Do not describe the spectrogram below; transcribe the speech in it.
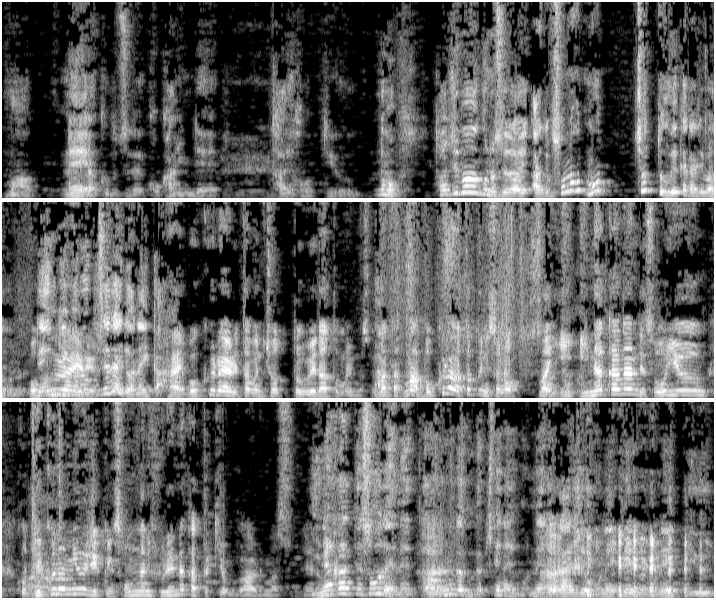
まあね、薬物で、コカインで逮捕っていう。でも、立花君の世代、あ、でもそんな、もうちょっと上か立花君の。僕らより世代ではないか。はい。僕らより多分ちょっと上だと思います。あまた、まあ僕らは特にその、まあ田舎なんでそういう、こうテクノミュージックにそんなに触れなかった記憶がありますね。田舎ってそうだよね。あはい音楽が来てないもんね。はいラジオもね、テレビもねっていう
